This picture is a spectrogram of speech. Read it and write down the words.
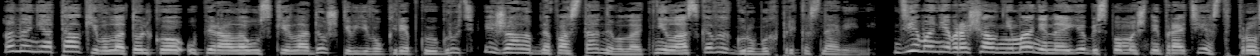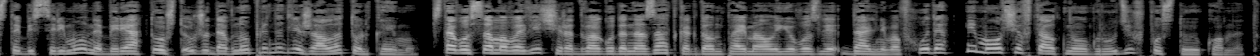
Она не отталкивала, только упирала узкие ладошки в его крепкую грудь и жалобно постановала от неласковых грубых прикосновений. Демон не обращал внимания на ее беспомощный протест, просто без церемона беря то, что уже давно принадлежало только ему. С того самого вечера, два года назад, когда он поймал ее возле дальнего входа и молча втолкнул грудью в пустую комнату.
